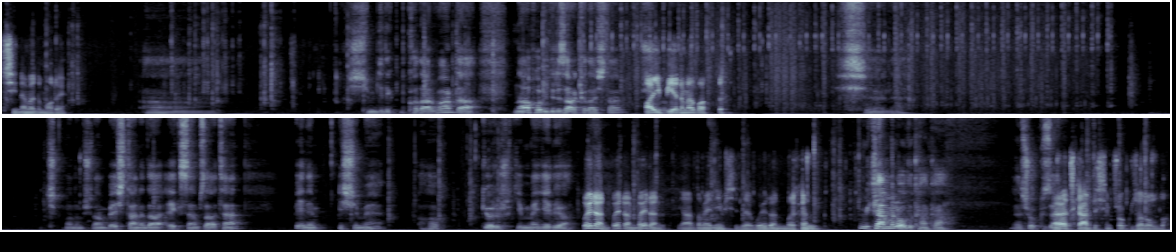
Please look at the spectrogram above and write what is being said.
çiğnemedim orayı. Aa. Şimdilik bu kadar var da ne yapabiliriz arkadaşlar? Ay Şurada- bir yerime battı. Şöyle. Çıkmadım şuradan. 5 tane daha eksem zaten benim işimi hop görür gibime geliyor. Buyurun buyurun buyurun. Yardım edeyim size. Buyurun bakın. Mükemmel oldu kanka. Evet, çok güzel. Evet kardeşim çok güzel oldu.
